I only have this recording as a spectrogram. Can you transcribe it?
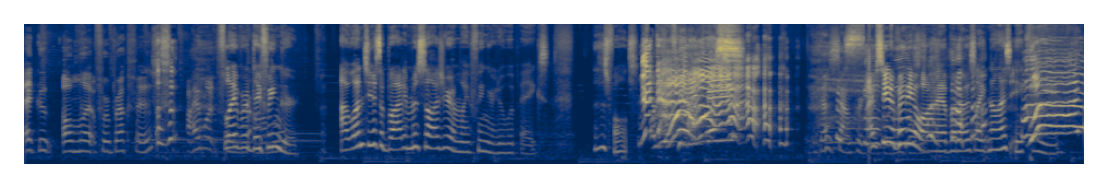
egg omelet for breakfast. I want Flavored the finger. I once used a body massager and my finger to whip eggs. This is false. Are you kidding me? It does sound pretty. I've seen a video on it, but I was like, no, that's icky.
